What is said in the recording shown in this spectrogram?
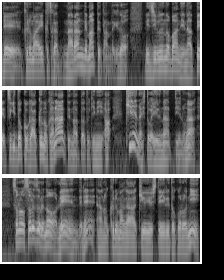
で車いくつか並んで待ってたんだけどで自分の番になって次どこが開くのかなってなった時にあ綺麗な人がいるなっていうのがそのそれぞれのレーンでねあの車が給油しているところに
